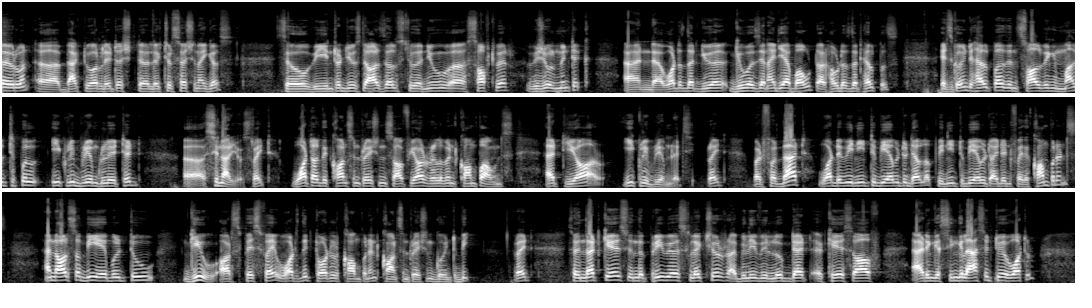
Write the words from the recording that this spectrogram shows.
hello everyone, uh, back to our latest uh, lecture session I guess. So we introduced ourselves to a new uh, software, Visual MINTEQ and uh, what does that give, give us an idea about or how does that help us? It's going to help us in solving multiple equilibrium related uh, scenarios, right? What are the concentrations of your relevant compounds at your equilibrium let's say, right? But for that what do we need to be able to develop? We need to be able to identify the components and also be able to give or specify what is the total component concentration going to be, right. So, in that case in the previous lecture I believe we looked at a case of adding a single acid to a water.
